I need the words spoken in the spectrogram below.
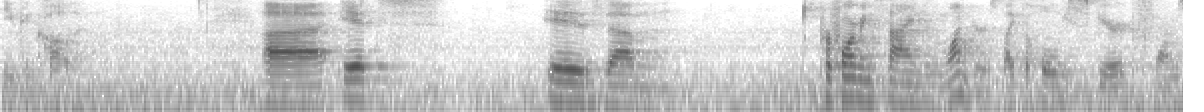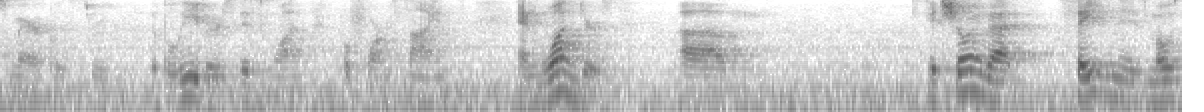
you can call it. Uh, it is. Um, performing signs and wonders, like the Holy Spirit performs miracles through the believers. This one performs signs and wonders. Um, it's showing that Satan is most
